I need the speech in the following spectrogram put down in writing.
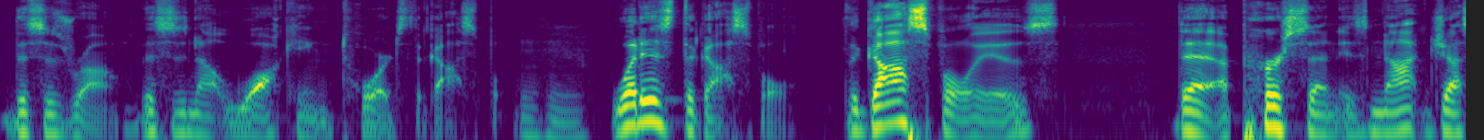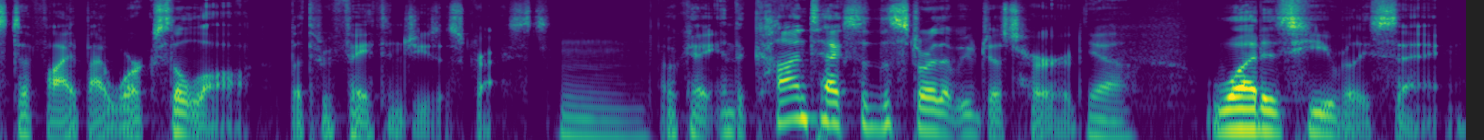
This is wrong. This is not walking towards the gospel. Mm-hmm. What is the gospel? The gospel is that a person is not justified by works of the law, but through faith in Jesus Christ. Hmm. Okay, in the context of the story that we've just heard, Yeah. what is he really saying?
